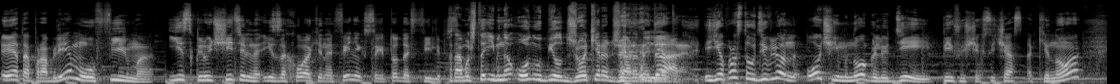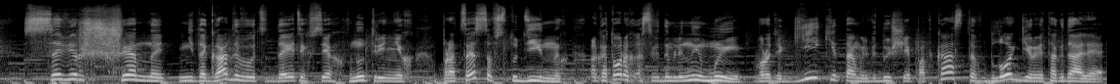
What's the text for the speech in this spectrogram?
эта проблема у фильма исключительно из-за Хоакина Феникса и Тода Филлипса. Потому что именно он убил Джокера Джареда Да, Лето. и я просто удивлен. Очень много людей, пишущих сейчас о кино, совершенно не догадываются до этих всех внутренних процессов студийных, о которых осведомлены мы, вроде гики, там, ведущие подкастов, блогеры и так далее.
